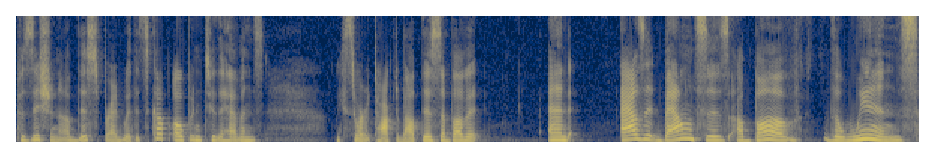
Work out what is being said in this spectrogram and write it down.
position of this spread with its cup open to the heavens. We sort of talked about this above it. And as it balances above the winds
